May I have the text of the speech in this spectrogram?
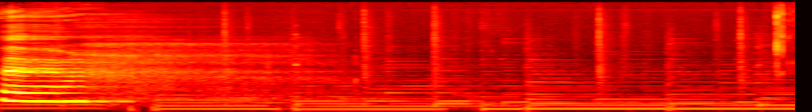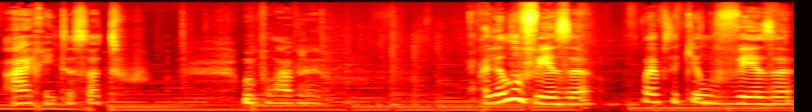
Uh... Ai, Rita, só tu uma palavra. Olha, leveza. Levo daqui leveza.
